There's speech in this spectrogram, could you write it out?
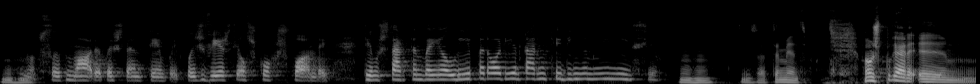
uhum. uma pessoa demora bastante tempo e depois ver se eles correspondem. Temos de estar também ali para orientar um bocadinho no início. Uhum. Exatamente. Vamos pegar, um,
